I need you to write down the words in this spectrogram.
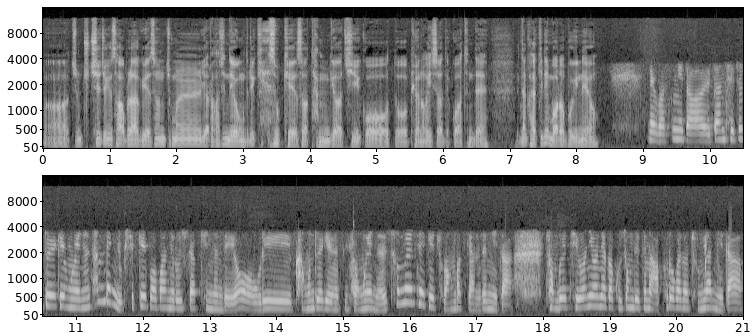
어, 좀 주체적인 사업을 하기 위해서는 정말 여러 가지 내용들이 계속해서 담겨지고 또 변화가 있어야 될 것 같은데 일단 갈 길이 멀어 보이네요. 네, 맞습니다. 일단 제주도의 경우에는 360개 법안으로 시작했는데요. 우리 강원도의 경우에는 23개 조항밖에 안 됩니다. 정부의 지원위원회가 구성되지만 앞으로가 더 중요합니다.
